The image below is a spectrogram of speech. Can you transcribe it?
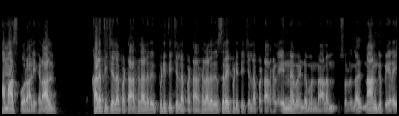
ஹமாஸ் போராளிகளால் கடத்தி செல்லப்பட்டார்கள் அல்லது பிடித்து செல்லப்பட்டார்கள் அல்லது சிறைப்பிடித்து செல்லப்பட்டார்கள். என்ன வேண்டும் என்றாலும் சொல்லுங்கள். நான்கு பேரை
